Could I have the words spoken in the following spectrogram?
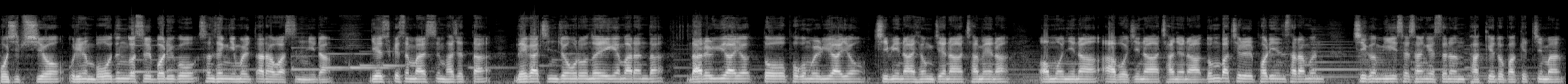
보십시오. 우리는 모든 것을 버리고 선생님을 따라왔습니다. 예수께서 말씀하셨다. 내가 진정으로 너에게 말한다. 나를 위하여 또 복음을 위하여 집이나 형제나 자매나 어머니나 아버지나 자녀나 논밭을 버린 사람은 지금 이 세상에서는 받게도 받겠지만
